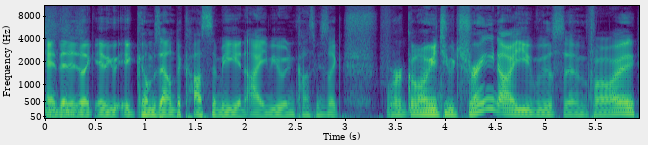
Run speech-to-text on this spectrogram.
And then it, like it, it comes down to Kasumi and Ayumu, and Kasumi's like, "We're going to train Ayumu senpai.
